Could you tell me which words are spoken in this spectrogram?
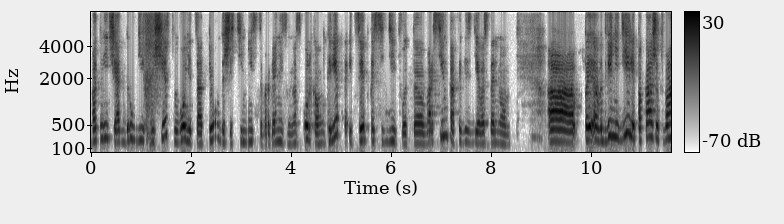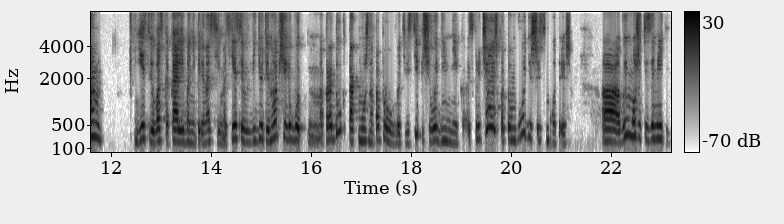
в отличие от других веществ, выводится от 3 до 6 месяцев в организме, насколько он крепко и цепко сидит вот э, в ворсинках и везде в остальном. А, две недели покажут вам есть ли у вас какая-либо непереносимость. Если вы ведете, ну вообще любой продукт, так можно попробовать, вести пищевой дневник. Исключаешь, потом вводишь и смотришь. А, вы можете заметить,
